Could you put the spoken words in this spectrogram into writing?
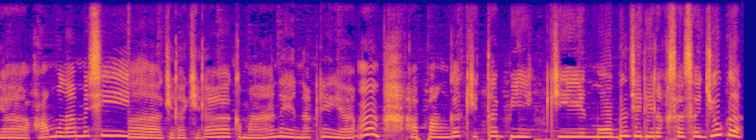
Ya kamu lama sih. Wah kira-kira ke mana enaknya ya? Hmm apa enggak kita bikin mobil jadi raksasa juga?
